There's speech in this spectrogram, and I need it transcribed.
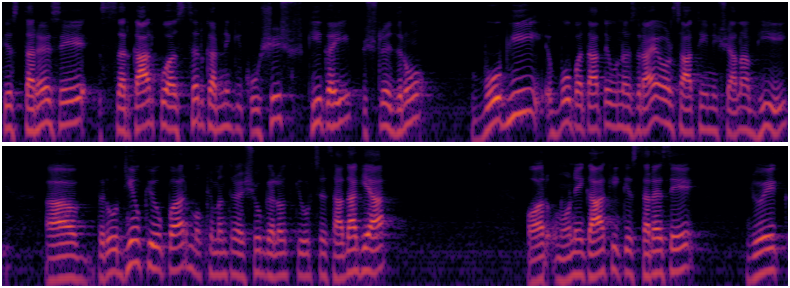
किस तरह से सरकार को अस्थिर करने की कोशिश की गई पिछले दिनों, वो भी, वो बताते हुए नज़र आए और साथ ही निशाना भी विरोधियों के ऊपर मुख्यमंत्री अशोक गहलोत की ओर से साधा गया। और उन्होंने कहा कि किस तरह से जो एक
